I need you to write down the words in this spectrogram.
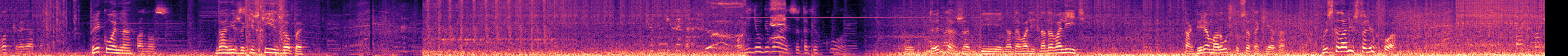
вот кровяка, Прикольно. понос. Да, вижу, кишки из жопы. Что-то у них это... Они не убиваются так легко. Вот это жабей. Надо валить, надо валить. Так, берем оружку все-таки это. Вы же сказали, что легко. Так, короче,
